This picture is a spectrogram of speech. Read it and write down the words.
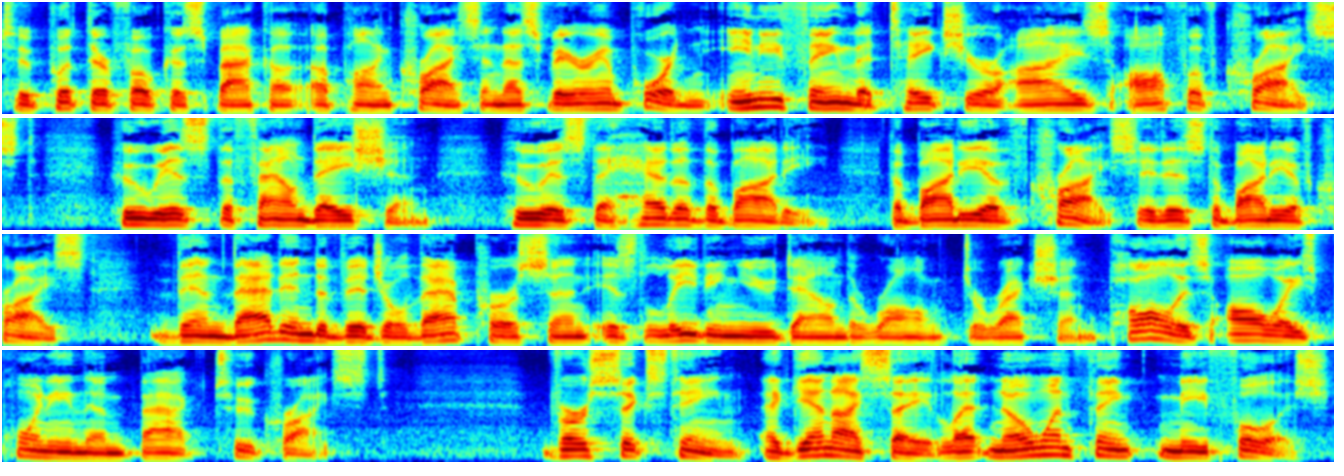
to put their focus back upon Christ. And that's very important. Anything that takes your eyes off of Christ, who is the foundation, who is the head of the body, the body of Christ, it is the body of Christ, then that individual, that person is leading you down the wrong direction. Paul is always pointing them back to Christ. Verse 16 Again I say, let no one think me foolish.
